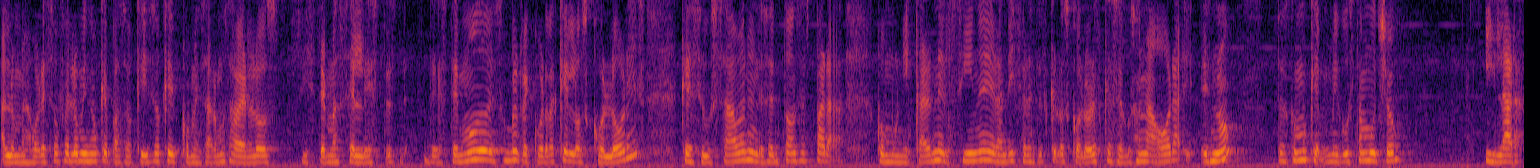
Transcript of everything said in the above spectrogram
a lo mejor eso fue lo mismo que pasó, que hizo que comenzáramos a ver los sistemas celestes de este modo. Eso me recuerda que los colores que se usaban en ese entonces para comunicar en el cine eran diferentes que los colores que se usan ahora, ¿no? Entonces, como que me gusta mucho hilar.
